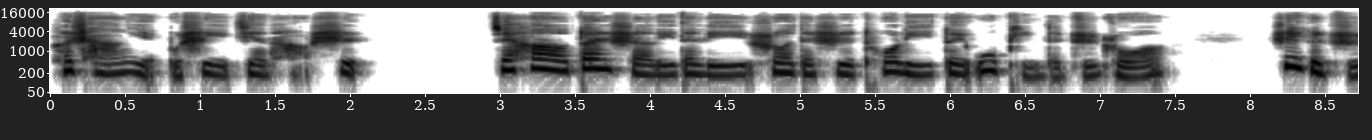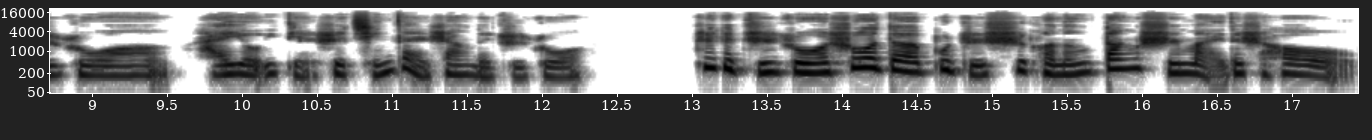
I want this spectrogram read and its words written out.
何尝也不是一件好事？最后，断舍离的离说的是脱离对物品的执着，这个执着还有一点是情感上的执着。这个执着说的不只是可能当时买的时候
